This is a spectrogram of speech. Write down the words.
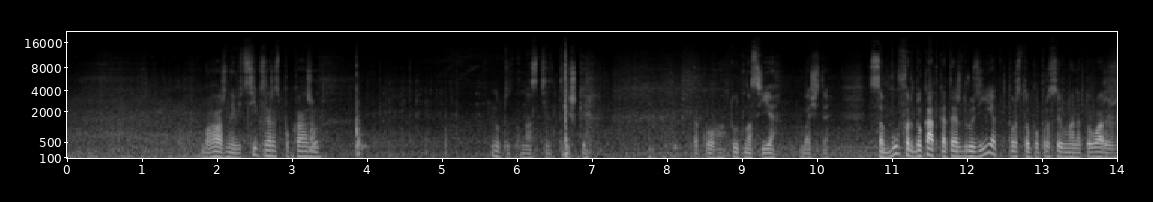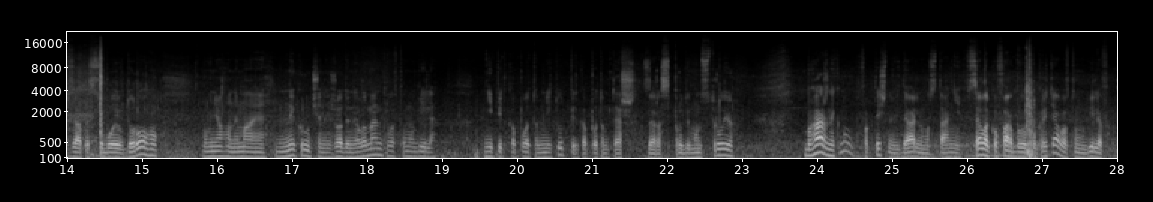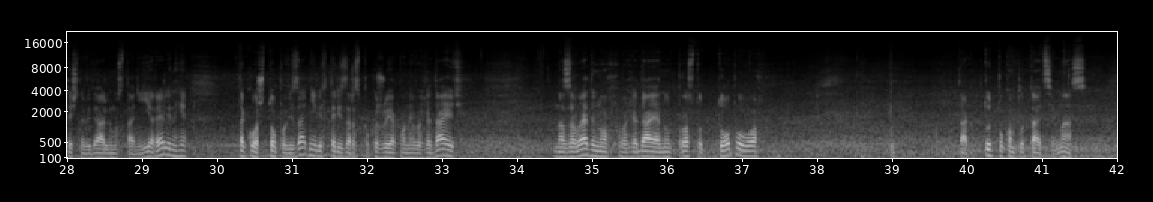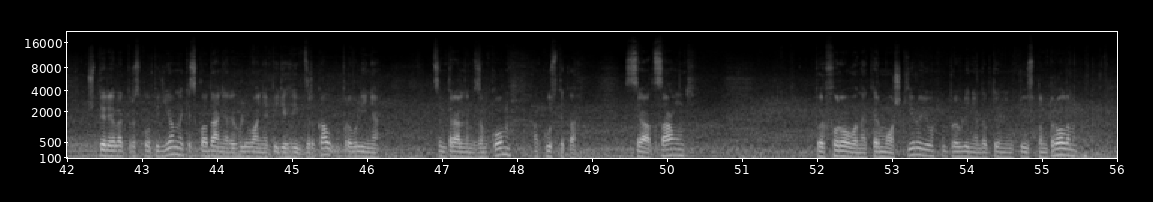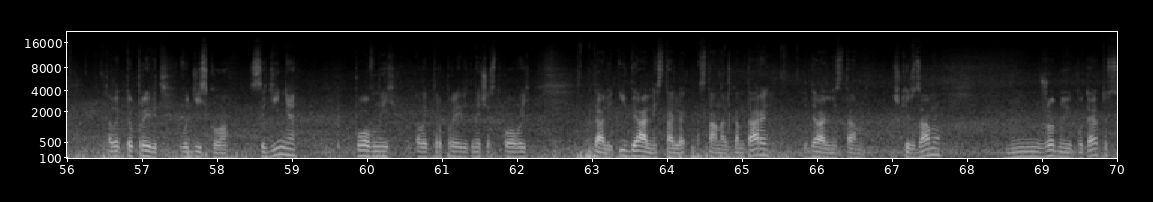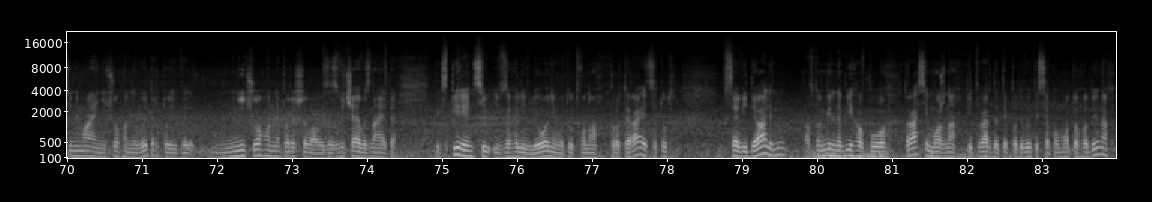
Багажний відсік зараз покажемо. Ну тут у нас трішки такого. Тут у нас є, бачите, сабвуфер. Докатка теж, друзі, є. Просто попросив мене товариш взяти з собою в дорогу, бо в нього немає не кручений жоден елемент в автомобіля. Ні під капотом, ні тут. Під капотом теж зараз продемонструю. Багажник, ну, фактично в ідеальному стані. Все лакофарбове покриття в автомобіля фактично в ідеальному стані. Є релінги, також топові задні ліхтарі. Зараз покажу, як вони виглядають. На заведену виглядає ну, просто топово. Так, тут по комплектації у нас 4 електросклопідйомники, складання, регулювання підігрів дзеркал, управління центральним замком, акустика Seat Sound, перфороване кермо шкірою, управління адаптивним круїз-контролем, електропривід водійського сидіння, повний електропривід, не частковий. Далі ідеальний стан алькантари, ідеальний стан шкірзаму. Жодної потертості немає, нічого не витерто і нічого не перешивали. Зазвичай ви знаєте експірієнсів і взагалі в Ліоні тут воно протирається. Тут все в ідеалі. Ну, автомобіль набігав по трасі, можна підтвердити, подивитися по мотогодинах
